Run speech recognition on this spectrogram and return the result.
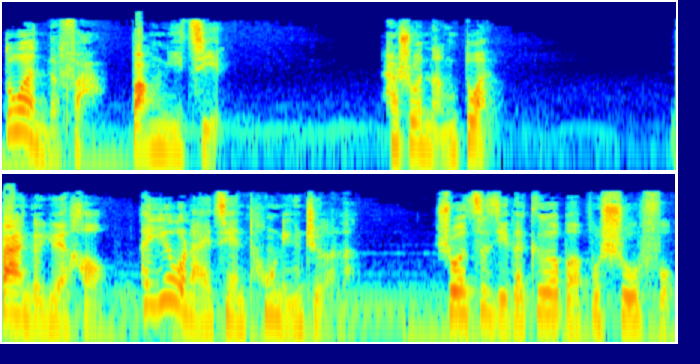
断的法帮你解。他说能断。半个月后，他又来见通灵者了，说自己的胳膊不舒服，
